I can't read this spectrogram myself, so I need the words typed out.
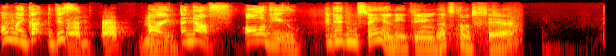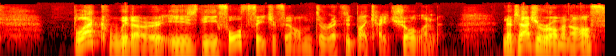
Oh my god, this. Up, up. All right, enough, all of you. I didn't say anything. That's not fair. Black Widow is the fourth feature film directed by Cate Shortland. Natasha Romanoff,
